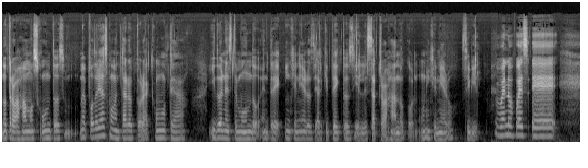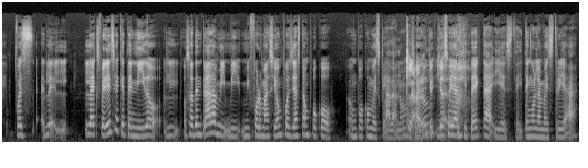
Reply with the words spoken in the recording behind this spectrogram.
no trabajamos juntos. ¿Me podrías comentar, doctora, cómo te ha ido en este mundo entre ingenieros y arquitectos y el estar trabajando con un ingeniero civil? Bueno, pues, eh, pues la experiencia que he tenido, o sea, de entrada mi, mi, formación pues ya está un poco un poco mezclada, ¿no? Claro, yo, soy arquitecta y este y tengo la maestría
